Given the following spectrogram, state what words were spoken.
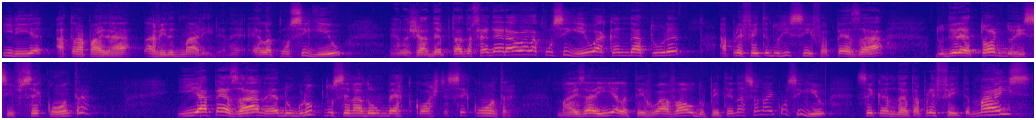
iria atrapalhar a vida de Marília. Né? Ela conseguiu, ela já é deputada federal, ela conseguiu a candidatura a prefeita do Recife, apesar do diretório do Recife ser contra e apesar né, do grupo do senador Humberto Costa ser contra. Mas aí ela teve o aval do PT Nacional e conseguiu ser candidata a prefeita. Mas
